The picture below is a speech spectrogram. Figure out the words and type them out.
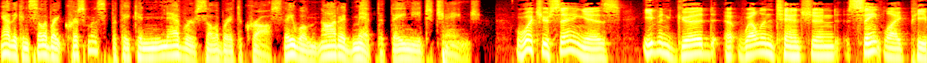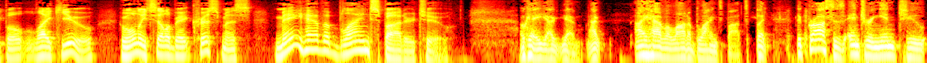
Yeah, they can celebrate Christmas, but they can never celebrate the cross. They will not admit that they need to change. What you're saying is even good, uh, well intentioned, saint like people like you who only celebrate Christmas may have a blind spot or two. Okay, yeah, yeah. I, I have a lot of blind spots, but the cross is entering into,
